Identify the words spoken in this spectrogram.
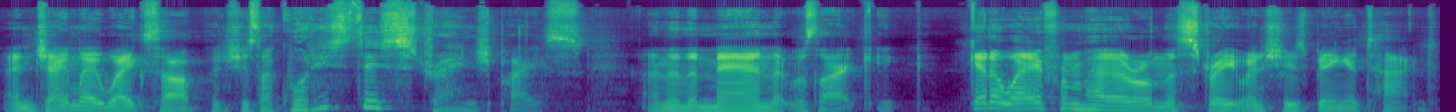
and Janeway wakes up and she's like, "What is this strange place?" And then the man that was like, "Get away from her" on the street when she was being attacked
